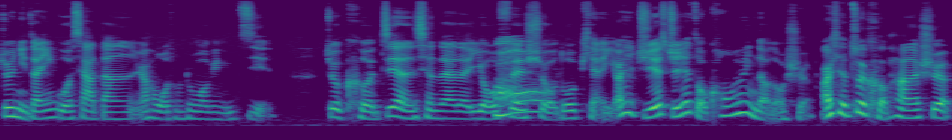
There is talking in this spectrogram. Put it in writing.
就是你在英国下单，然后我从中国给你寄，就可见现在的邮费是有多便宜，而且直接直接走空运的都是。而且最可怕的是，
